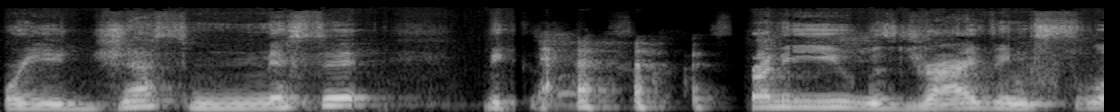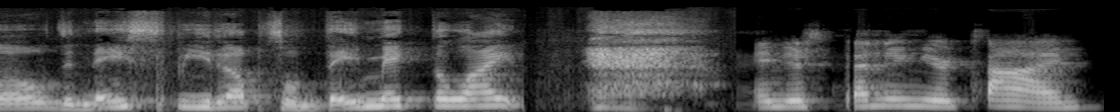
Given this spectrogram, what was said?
or you just miss it because in front of you was driving slow. Then they speed up so they make the light. and you're spending your time,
